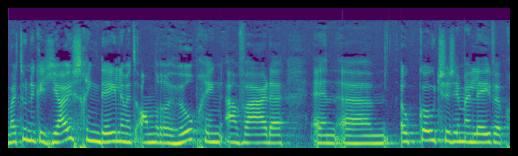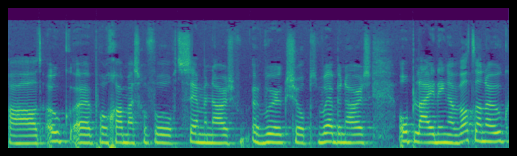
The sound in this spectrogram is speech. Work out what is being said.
maar toen ik het juist ging delen met anderen, hulp ging aanvaarden en uh, ook coaches in mijn leven heb gehad, ook uh, programma's gevolgd, seminars, uh, workshops, webinars, opleidingen, wat dan ook.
